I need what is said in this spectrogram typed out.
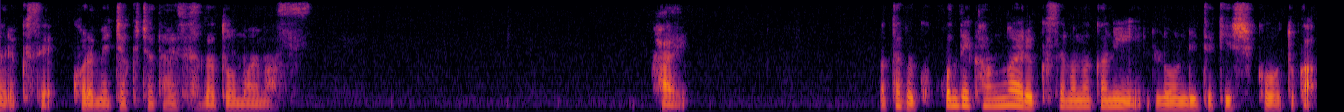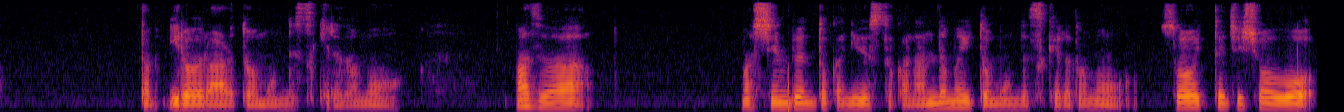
える癖、これめちゃくちゃ大切だと思います。はい。まあ、多分ここで考える癖の中に論理的思考とか、多分いろいろあると思うんですけれども、まずは、まあ、新聞とかニュースとか何でもいいと思うんですけれども、そういった事象を、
